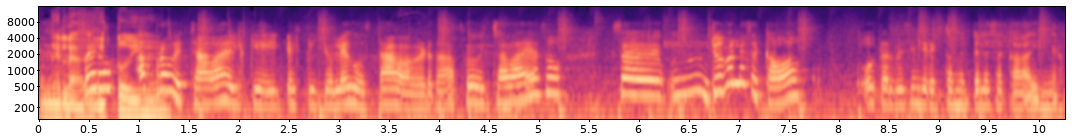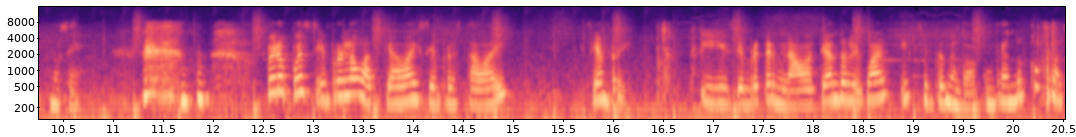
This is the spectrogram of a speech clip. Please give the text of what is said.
Un Pero heladito, dije. aprovechaba el que, el que yo le gustaba, ¿verdad? Aprovechaba eso. O sea, mm, yo no le sacaba, o tal vez indirectamente le sacaba dinero, no sé. Pero pues siempre lo bateaba y siempre estaba ahí. Siempre. Y siempre terminaba bateándolo igual y siempre me andaba comprando cosas.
